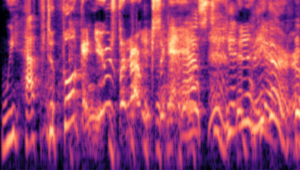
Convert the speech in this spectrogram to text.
"We have to fucking use the nukes It has to get bigger.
